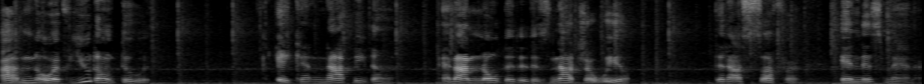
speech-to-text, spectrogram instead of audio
I know if you don't do it, it cannot be done. And I know that it is not your will that I suffer in this manner.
